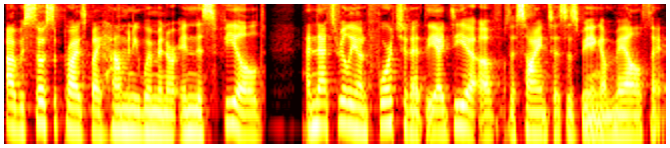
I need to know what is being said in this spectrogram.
I was so surprised by how many women are in this field. And that's really unfortunate, the idea of the scientist as being a male thing.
